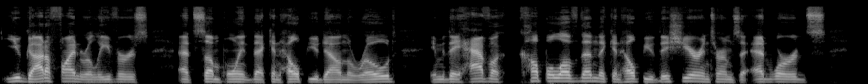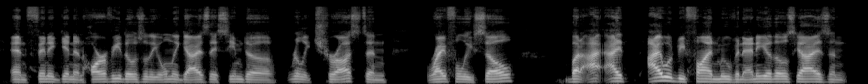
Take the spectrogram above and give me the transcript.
you got to find relievers at some point that can help you down the road. I mean, they have a couple of them that can help you this year in terms of Edwards and Finnegan and Harvey. Those are the only guys they seem to really trust, and rightfully so. But I, I, I would be fine moving any of those guys and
